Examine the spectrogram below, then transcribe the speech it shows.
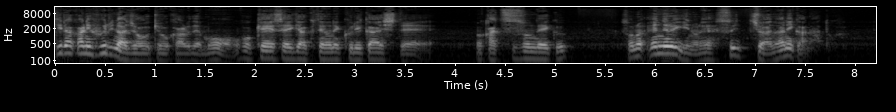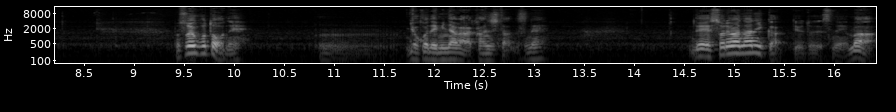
明らかに不利な状況からでもこう形勢逆転をね繰り返して勝ち進んでいく。そのエネルギーのねスイッチは何かなとか。そういうことをね、うん、横で見ながら感じたんですね。でそれは何かっていうとですねまあ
